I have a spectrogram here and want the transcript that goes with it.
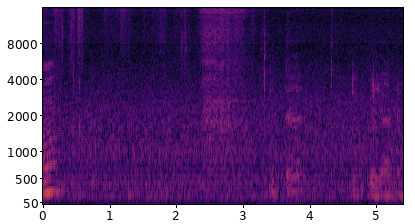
ആം ഇത് ഇപ്പില്ല കേട്ടോ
